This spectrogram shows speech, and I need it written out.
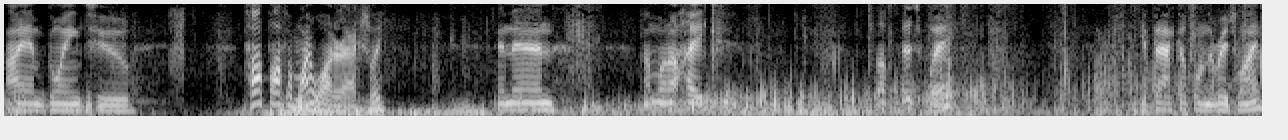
I am going to top off of my water actually, and then I'm gonna hike up this way to get back up on the ridge line.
